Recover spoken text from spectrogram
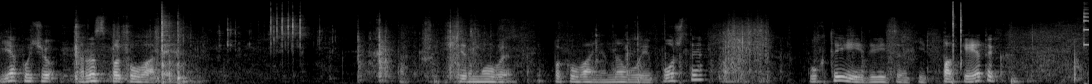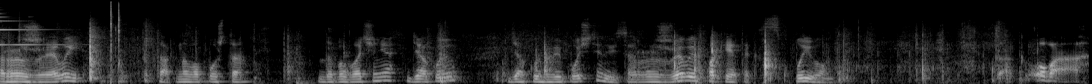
я хочу розпакувати. Так, фірмове пакування нової пошти. Ух ти, дивіться, який пакетик рожевий. Так, нова пошта. До побачення. Дякую. Дякую новій почті. Дивіться, рожевий пакетик з пивом. Так, опа!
